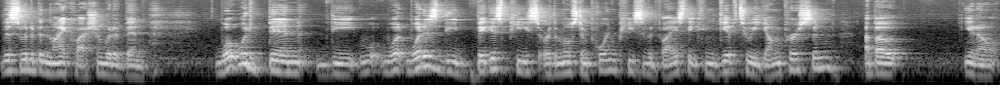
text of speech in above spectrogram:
this would have been my question, would have been, what would have been the what what is the biggest piece or the most important piece of advice that you can give to a young person about you know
